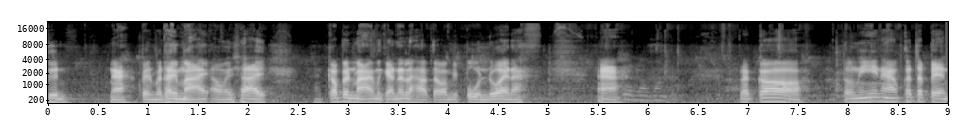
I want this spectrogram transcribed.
ขึ้นนะ เป็นบันไดไม้เอาไม่ใช่ ก็เป็นไม้เหมือนกันนั่นแหละครับ แต่ว่ามีปูนด้วยนะอ่าแล้วก็ตรงนี้นะครับก็จะเป็น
